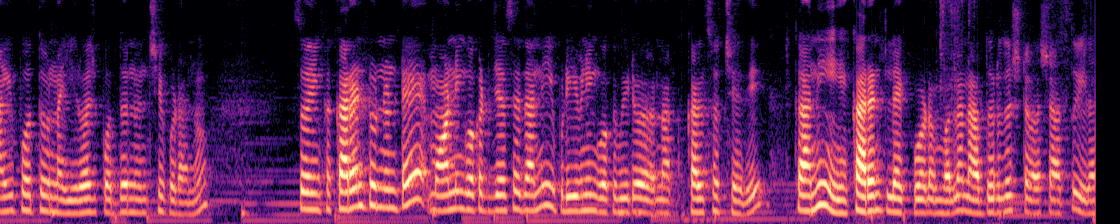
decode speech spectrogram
ఆగిపోతూ ఉన్నాయి ఈరోజు పొద్దున్న నుంచి కూడాను. సో ఇంకా కరెంట్ ఉండుంటే మార్నింగ్ ఒకటి చేసేదాన్ని ఇప్పుడు ఈవినింగ్ ఒక వీడియో నాకు కలిసి వచ్చేది. కానీ కరెంట్ లేకపోవడం వల్ల నా దురదృష్టవశాత్తు ఇలా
